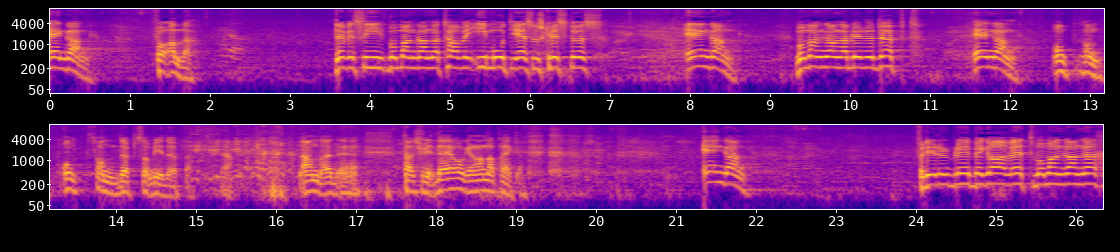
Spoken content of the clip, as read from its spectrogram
Én gang for alle. Det vil si, hvor mange ganger tar vi imot Jesus Kristus? Én gang. Hvor mange ganger blir du døpt? Én gang. Sånn, sånn, døpt som vi døper. Ja. Det andre det tar ikke vi. Det er òg en annen preken. Én gang. Fordi du blir begravet hvor mange ganger?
